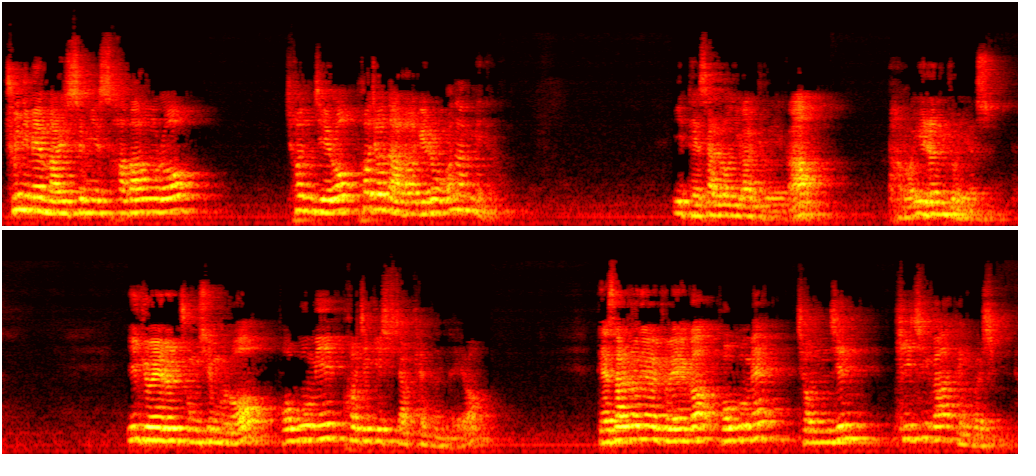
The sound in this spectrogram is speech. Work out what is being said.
주님의 말씀이 사방으로 천지로 퍼져나가기를 원합니다. 이 데살로니가 교회가 바로 이런 교회였습니다. 이 교회를 중심으로 복음이 퍼지기 시작했는데요. 데살로니가 교회가 복음의 전진 기지가 된 것입니다.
